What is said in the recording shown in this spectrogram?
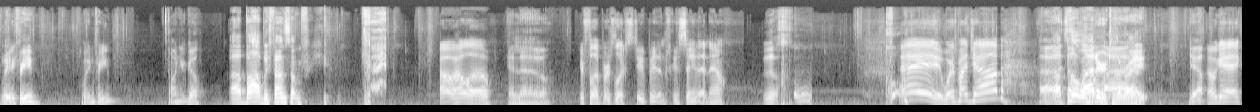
Waiting Great. for you. Waiting for you. On your go. Uh, Bob, we found something for you. Oh, hello. Hello. Your flippers look stupid. I'm just gonna say that now. Ugh. Hey, where's my job? Uh, Up it's to the ladder to the right. Yeah. Okay.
